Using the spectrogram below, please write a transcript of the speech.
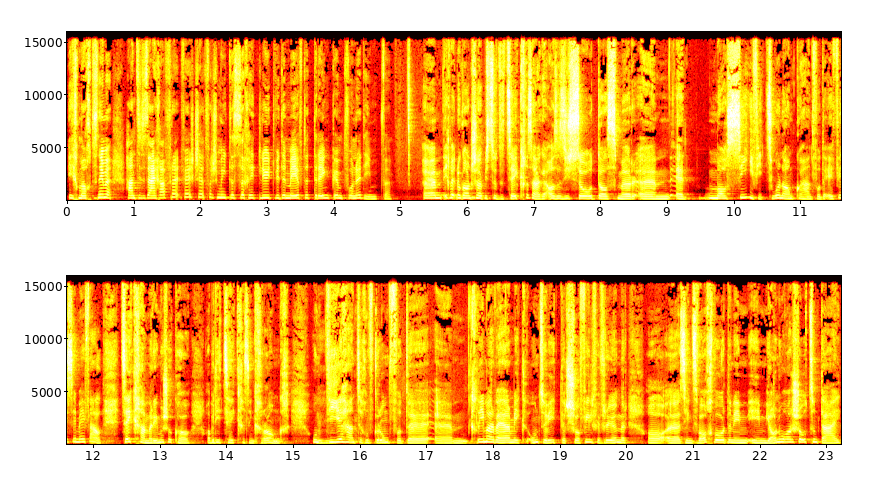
ich mache das nicht mehr. Haben Sie das eigentlich auch festgestellt, Frau Schmidt, dass sich die Leute wieder mehr auf den Trend gehen von nicht impfen? Ähm, ich will noch ganz schnell etwas zu den Zecken sagen. Also es ist so, dass wir ähm, eine massive Zunahme haben von den FSME-Fällen. Zecken haben wir immer schon gehabt, aber die Zecken sind krank. Und mhm. die haben sich aufgrund von der ähm, Klimaerwärmung und so weiter schon viel, viel früher äh, sind wach geworden, im, im Januar schon zum Teil,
